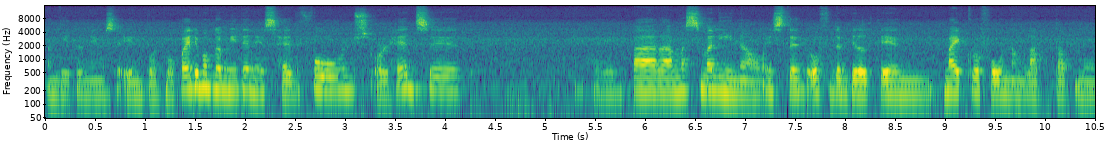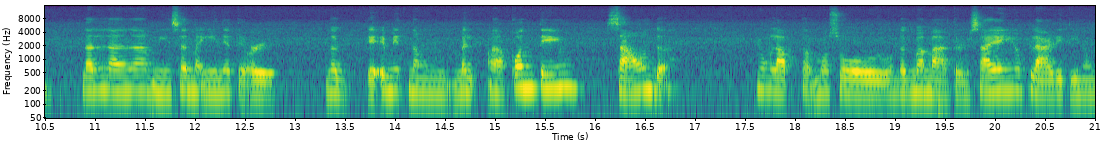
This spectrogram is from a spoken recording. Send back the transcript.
andito na yung sa input mo. Pwede mo gamitin is headphones or headset Okay? Para mas malinaw instead of the built-in microphone ng laptop mo. Lalo na, na minsan mainit eh, or nag-emit ng uh, konting sound yung laptop mo. So, nagmamatter. Sayang yung clarity ng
